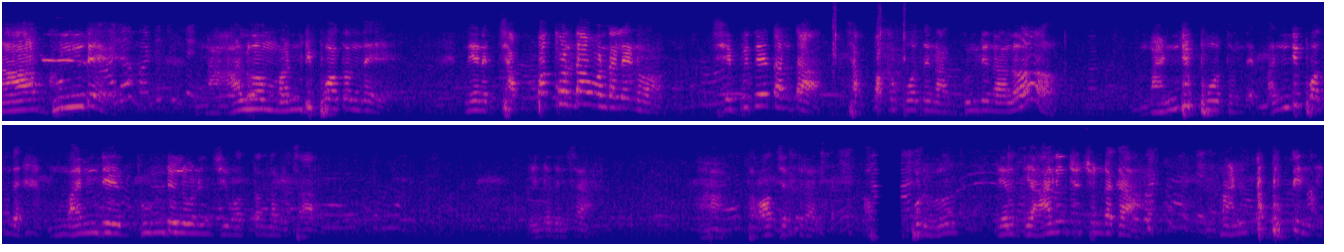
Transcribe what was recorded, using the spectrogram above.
నా గుండె నాలో మండిపోతుంది. నేను చెప్పకుండా ఉండలేను. చెప్పితే తంట చెప్పకపోతే నా గుండె నాలో మండిపోతుంది మండిపోతుంది. మండే గుండెలో నుంచి వస్తున్న విచారం. ఏంటో తెలుసా? తర్వాత చెప్తున్నాను. అప్పుడు నేను ధ్యానించుచుండగా మంట పుట్టింది.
